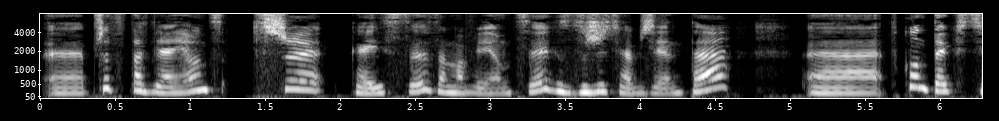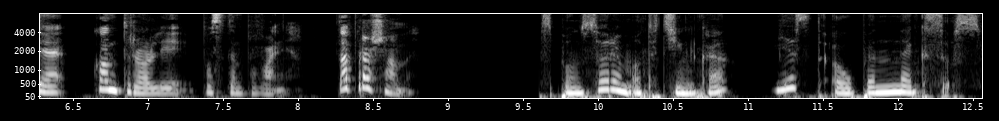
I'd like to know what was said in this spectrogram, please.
e, przedstawiając trzy case'y zamawiających z życia wzięte w kontekście kontroli postępowania. Zapraszamy. Sponsorem odcinka jest Open Nexus,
